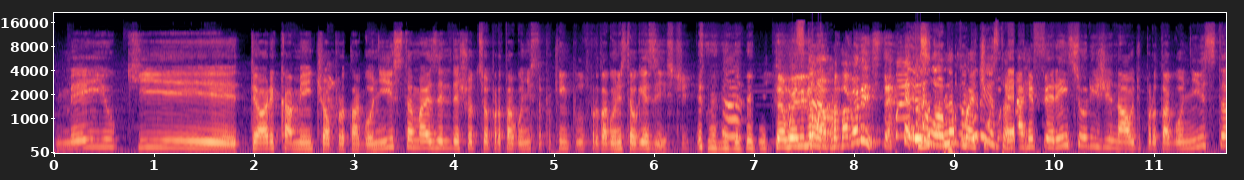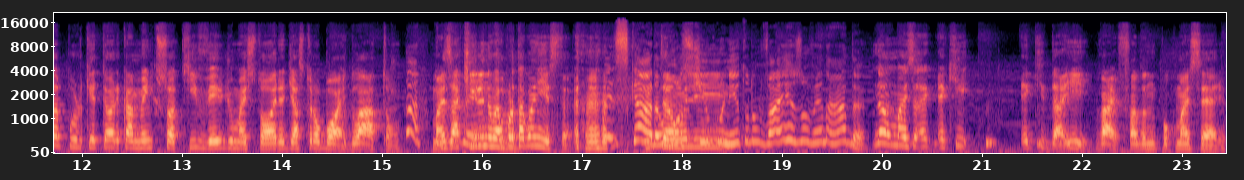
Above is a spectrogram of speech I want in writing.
Meio que teoricamente é o protagonista, mas ele deixou de ser o protagonista porque o protagonista é o que existe. Então ele não é o protagonista. Ele não é mas, protagonista. tipo, é a referência original de protagonista, porque teoricamente isso aqui veio de uma história de Astro Boy, do Atom. mas tudo aqui bem. ele não é o protagonista. Mas, cara, Então um rostinho ele- bonito não vai resolver nada. Não, mas é, é que. É que daí, vai, falando um pouco mais sério.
